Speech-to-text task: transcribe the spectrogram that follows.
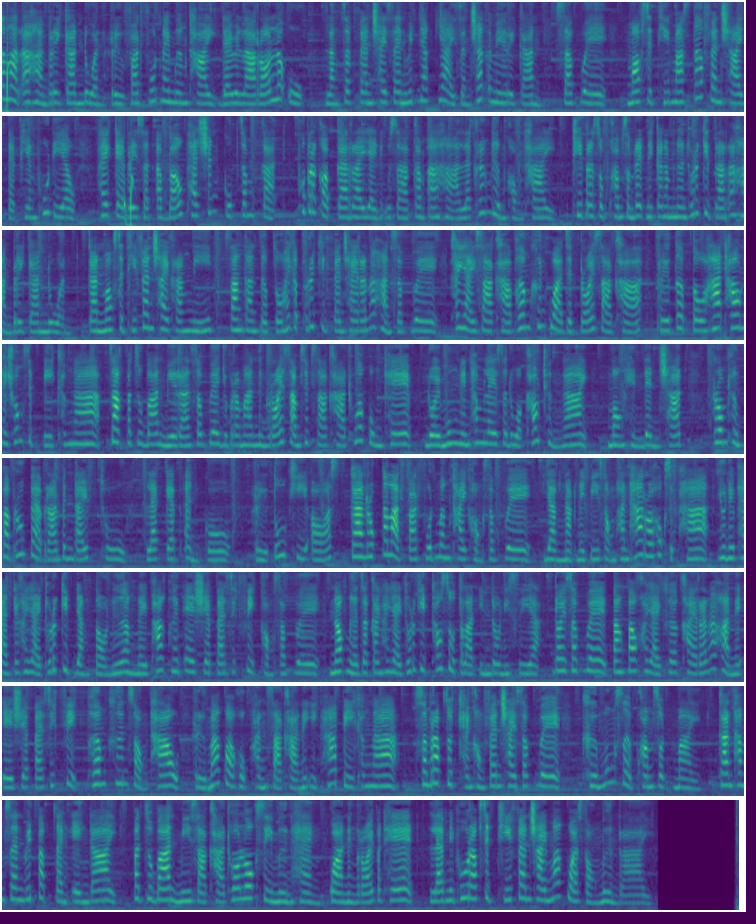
ตลาดอาหารบริการด่วนหรือฟาสต์ฟู้ดในเมืองไทย ได้เวลาร้อนละอุ หลังจากแฟรนไชส์แซนด์วิชยักษ์ใหญ่สัญชาติอเมริกัน Subway มอบสิทธิมาสเตอร์แฟรนไชส์แต่เพียงผู้เดียว ให้แก่บริษัท About Passion Group จำกัด ผู้ประกอบการรายใหญ่ในอุตสาหกรรมอาหารและเครื่องดื่มของไทย ที่ประสบความสำเร็จในการดำเนินธุรกิจร้านอาหารบริการด่วน การมอบสิทธิแฟรนไชส์ครั้งนี้ สร้างการเติบโตให้กับธุรกิจแฟรนไชส์ร้านอาหารซับเวย์ขยายสาขาเพิ่มขึ้นกว่า 700 สาขา หรือเติบโต 5 เท่าในช่วง 10 ปีข้างหน้า จากปัจจุบันมีร้านซับเวย์อยู่ประมาณ 130 สาขาทั่วกรุงเทพ โดยมุ่งเน้นทำเลสะดวกเข้าถึงง่าย มองเห็นเด่นชัด รวมถึงปรับรูปแบบร้านเป็น Dive to และ Gap and Go หรือตู้คีออส การรุกตลาดฟาสต์ฟู้ดเมืองไทยของ Subway อย่างหนักในปี 2565 อยู่ในแผนการขยายธุรกิจอย่างต่อเนื่องในภาคพื้นเอเชียแปซิฟิกของ Subway นอกเหนือจากการขยายธุรกิจเข้าสู่ตลาดอินโดนีเซีย โดย Subway ตั้งเป้าขยายเครือข่ายร้านอาหารในเอเชียแปซิฟิกเพิ่มขึ้น 2 เท่า หรือมากกว่า 6,000 สาขาในอีก 5 ปีข้างหน้า สำหรับจุดแข็งของแฟนไชส์ Subway คือมุ่งเสิร์ฟความสดใหม่ การทำแซนด์วิชปรับแต่งเองได้ ปัจจุบันมีสาขาทั่วโลก 40,000 แห่งกว่า 100 ประเทศ และมีผู้รับสิทธิแฟนชายมากกว่า 20,000 ราย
